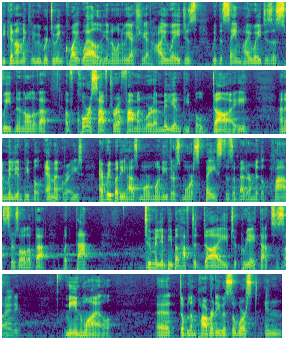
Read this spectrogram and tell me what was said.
economically we were doing quite well. You know, when we actually had high wages, we had the same high wages as Sweden and all of that. Of course, after a famine where a million people die and a million people emigrate, everybody has more money, there's more space, there's a better middle class, there's all of that. But that two million people have to die to create that society. Meanwhile, uh, Dublin poverty was the worst in,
